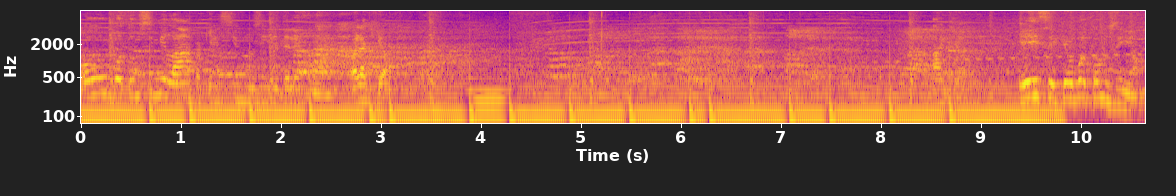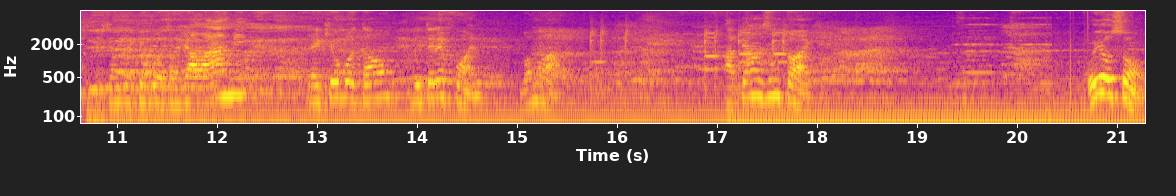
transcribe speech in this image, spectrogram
Ou um botão similar para aquele símbolozinho de telefone. Olha aqui, ó. Aqui, ó. Esse aqui é o botãozinho, ó. Temos aqui o botão de alarme e aqui o botão do telefone. Vamos lá. Apenas um toque. Wilson.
